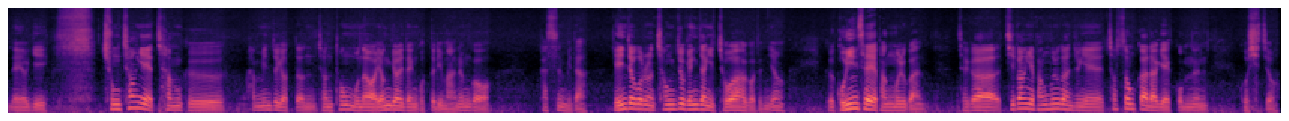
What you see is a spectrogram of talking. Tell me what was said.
네, 여기 충청에 참 그 한민족의 어떤 전통 문화와 연결된 곳들이 많은 것 같습니다. 개인적으로는 청주 굉장히 좋아하거든요. 그 고인세 박물관, 제가 지방의 박물관 중에 첫 손가락에 꼽는 곳이죠.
